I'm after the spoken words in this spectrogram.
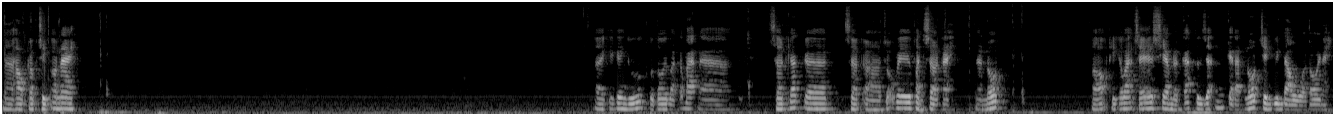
là học lập trình online. Đây cái kênh youtube của tôi và các bạn à, search các uh, search ở chỗ cái phần search này là nốt. Đó thì các bạn sẽ xem được các hướng dẫn cài đặt nốt trên Windows của tôi này.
